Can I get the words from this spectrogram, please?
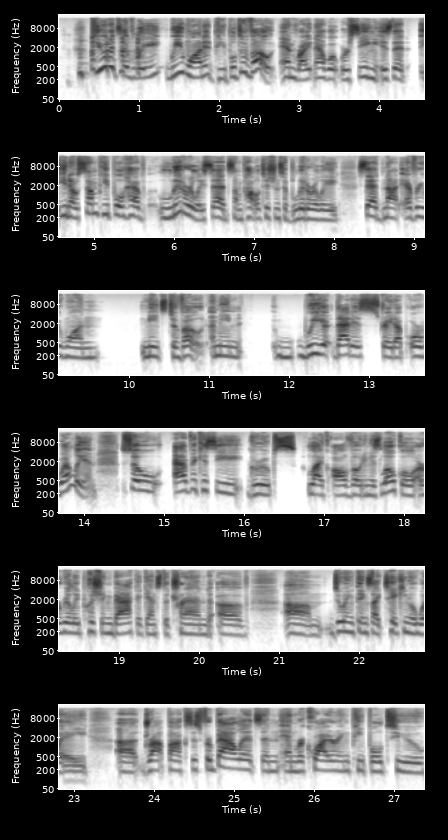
putatively, we wanted people to vote. And right now, what we're seeing is that, you know, some people have literally said, some politicians have literally said, not everyone needs to vote. I mean, we that is straight up Orwellian. So advocacy groups like All Voting is Local are really pushing back against the trend of um, doing things like taking away uh, drop boxes for ballots and and requiring people to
